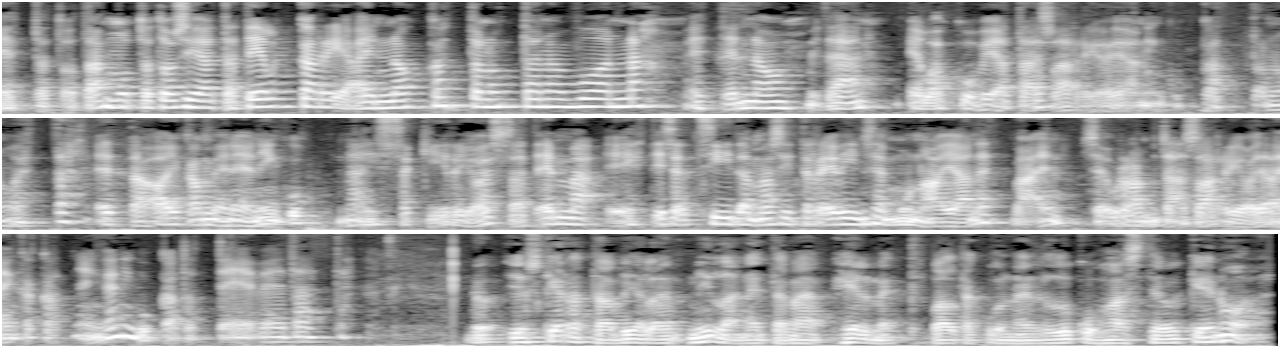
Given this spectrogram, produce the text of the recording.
että tota, mutta tosiaan että telkkaria en ole kattonut tänä vuonna, että en ole mitään elokuvia tai sarjoja niin kuin kattonut, että, että aika menee niin kuin näissä kirjoissa, että en mä ehtisi, että siitä mä sitten revin sen mun ajan, että mä en seuraa mitään sarjoja enkä, enkä niin kuin katso TVtä. Että. No, jos kerrotaan vielä, millainen tämä Helmet valtakunnallinen lukuhaaste oikein on?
